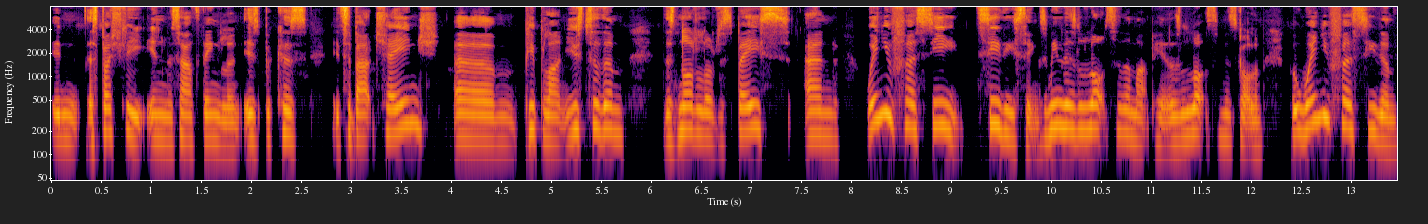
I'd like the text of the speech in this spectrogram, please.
in especially in the south of England is because it's about change. Um, people aren't used to them. There's not a lot of space, and when you first see see these things, I mean, there's lots of them up here. There's lots of them in Scotland, but when you first see them,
